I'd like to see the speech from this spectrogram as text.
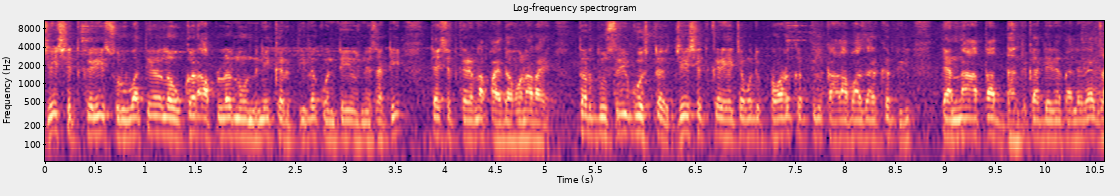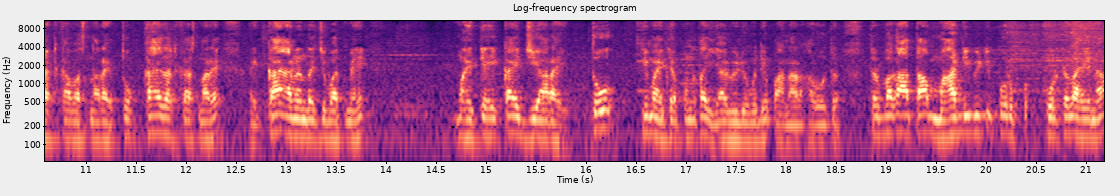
जे शेतकरी सुरुवातीला लवकर आपलं नोंदणी करतील कोणत्या योजनेसाठी त्या शेतकऱ्यांना फायदा होणार आहे. तर दुसरी गोष्ट जे शेतकरी ह्याच्यामध्ये फ्रॉड करतील काळा बाजार करतील त्यांना आता धंदका देण्यात आलेला आहे झटका बसणार आहे. तो काय झटका असणार आहे आणि काय आनंदाची बातमी आहे माहिती आहे काय जी आर आहे तो ती माहिती आपण आता या व्हिडिओमध्ये पाहणार आहोत. तर बघा आता महाडीबीटी बी टी पोर पोर्टल आहे ना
